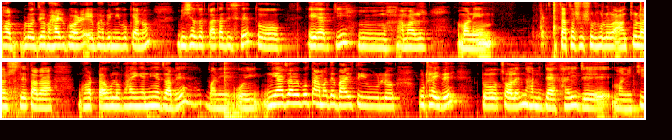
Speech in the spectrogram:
ভাবলো যে ভাইয়ের ঘর এভাবে নিব কেন? বিশ হাজার টাকা দিছে। তো এই আর কি আমার মানে চাচা শ্বশুর হলো চলে আসছে। তারা ঘরটা হলো ভাইঙে নিয়ে যাবে। মানে ওই নিয়ে যাবে বলতে আমাদের বাড়িতেই হলো উঠাইবে। তো চলেন আমি দেখাই যে মানে কি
